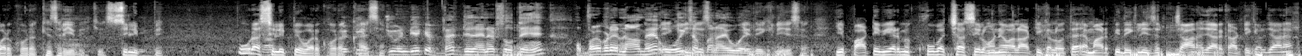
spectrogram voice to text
वर्क हो रखे हैं सर ये देखिए स्लिप पे। पूरा स्लिप पे वर्क हो रखा है सर जो इंडिया के बेस्ट डिज़ाइनर्स होते हैं और बड़े बड़े नाम हैं वही सब बनाए हुए हैं। देख लीजिए सर ये पार्टी वियर में खूब अच्छा सेल होने वाला आर्टिकल होता है. एमआरपी देख लीजिए सर चार हज़ार का आर्टिकल जा रहा है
